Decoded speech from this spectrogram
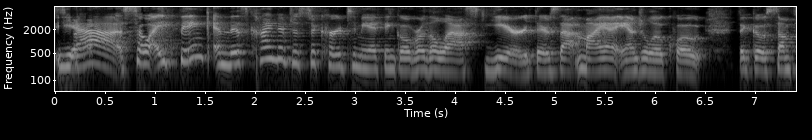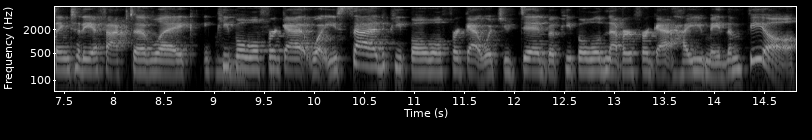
Yeah, so I think, and this kind of just occurred to me, I think over the last year, there's that Maya Angelou quote that goes something to the effect of like people mm-hmm. will forget what you said, people will forget what you did, but people will never forget how you made them feel.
